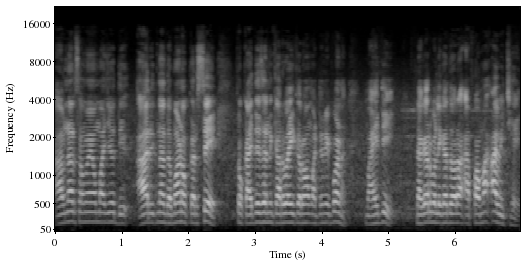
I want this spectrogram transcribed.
આવનાર સમયોમાં જો આ રીતના દબાણો કરશે તો કાયદેસરની કાર્યવાહી કરવા માટેની પણ માહિતી નગરપાલિકા દ્વારા આપવામાં આવી છે.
